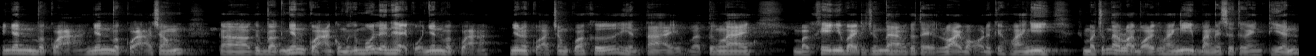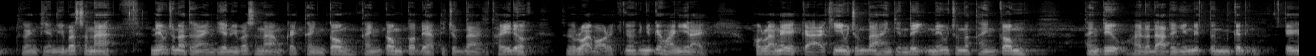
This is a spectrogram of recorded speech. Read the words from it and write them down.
cái nhân và quả nhân và quả trong uh, cái vật nhân quả cùng với cái mối liên hệ của nhân và quả nhân và quả trong quá khứ hiện tại và tương lai mà khi như vậy thì chúng ta mới có thể loại bỏ được cái hoài nghi. Mà chúng ta loại bỏ được cái hoài nghi bằng cái sự thực hành thiền thực hành thiền vipassana. Nếu mà chúng ta thực hành thiền vipassana một cách thành công thành công tốt đẹp thì chúng ta sẽ thấy được loại bỏ được những cái hoài nghi này. Hoặc là ngay cả khi mà chúng ta hành thiền định nếu mà chúng ta thành công thành tựu hay là đạt được những cái cái cái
